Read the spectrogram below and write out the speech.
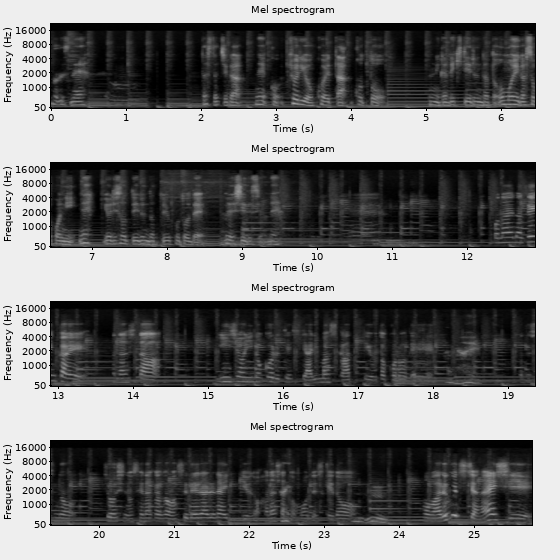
そうですね。私たちがねこう距離を超えたことを何かできているんだと思いがそこにね寄り添っているんだということで嬉しいですよね。ねこの間前回話した印象に残る景色ありますかっていうところで。はいはい。私の上司の背中が忘れられないっていうのを話したと思うんですけど、うんもう悪口じゃないし、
